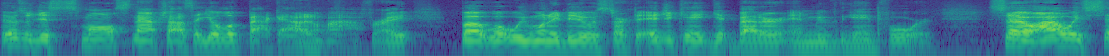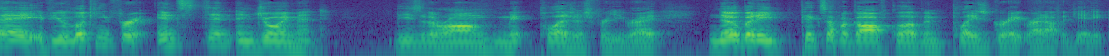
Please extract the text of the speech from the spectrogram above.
those are just small snapshots that you'll look back at and laugh, right? But what we want to do is start to educate, get better, and move the game forward. So I always say if you're looking for instant enjoyment, these are the wrong pleasures for you, right? Nobody picks up a golf club and plays great right out the gate.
